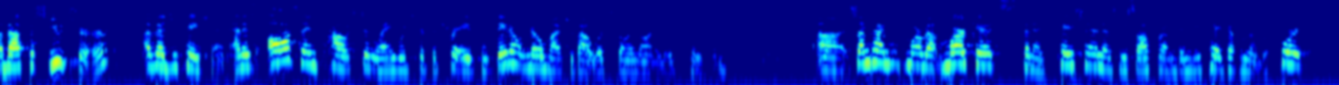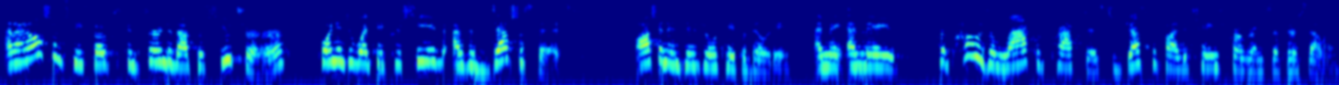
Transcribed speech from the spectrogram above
about the future of education. And it's often couched in language that betrays that they don't know much about what's going on in education. Uh, sometimes it's more about markets than education, as we saw from the UK government report. And I often see folks concerned about the future pointing to what they perceive as a deficit, often in digital capability. And they, and they propose a lack of practice to justify the change programs that they're selling.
